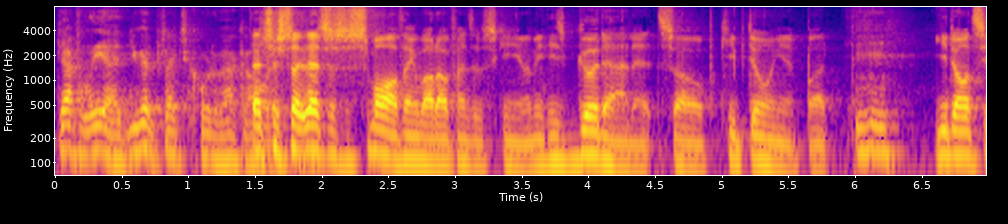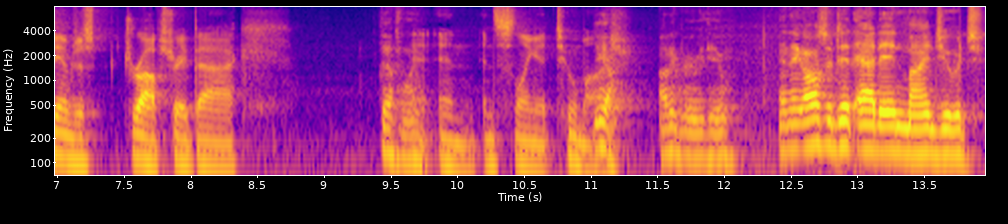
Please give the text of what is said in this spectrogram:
Definitely, yeah. You got to protect your quarterback. That's just like, that's just a small thing about offensive scheme. I mean, he's good at it, so keep doing it. But Mm-hmm. You don't see him just drop straight back definitely. and, and, and sling it too much. Yeah, I'd agree with you. And they also did add in, mind you, which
